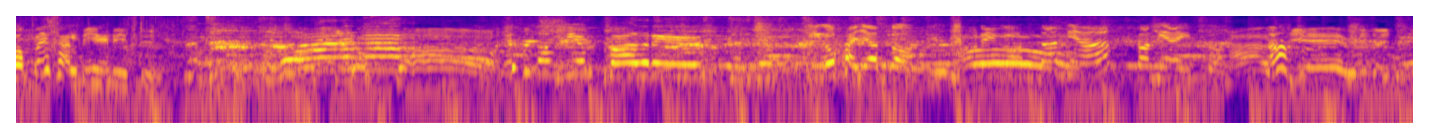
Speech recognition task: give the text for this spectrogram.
Opeja al que. Están bien padres. Digo Hayato. Digo Tania. Tania hizo. Ah, sí, brilla y todo.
